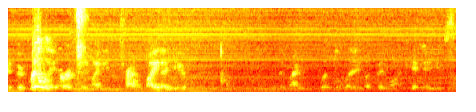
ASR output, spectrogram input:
If it really hurts, they might even try to bite at you. They might lift a leg like they want to kick at you, so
